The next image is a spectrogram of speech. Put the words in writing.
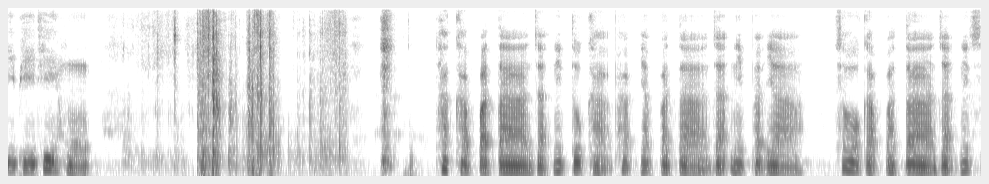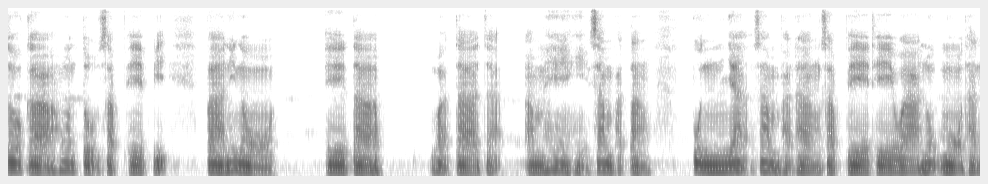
EP ที่หกทักขปตาจะนิทุขะพยปตาจะนิพยาโสกับปตาจะนิโสกาโหนตุสัพเพปิ ปานิโน เอตาวตาจะอัมเหหิสัมภตัง ปุญญะสัมภทัง สัพเพเทวานุโมทัน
